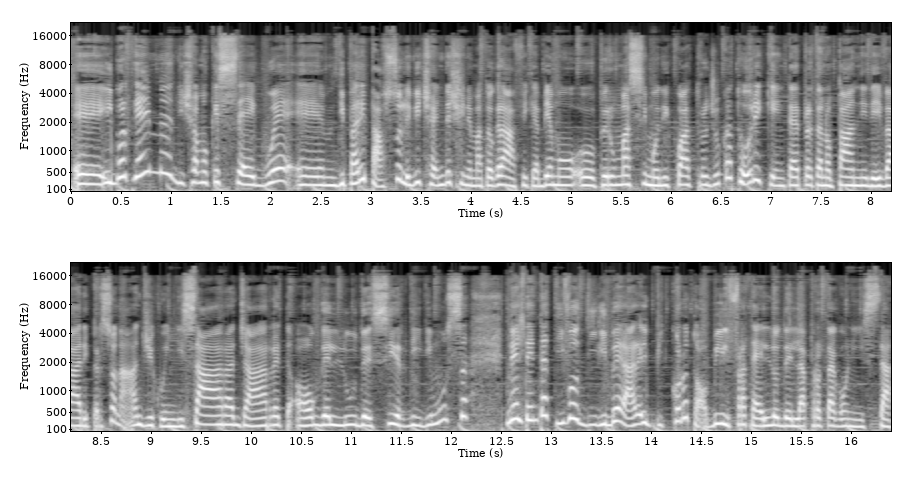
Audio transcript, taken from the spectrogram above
Eh, il board game diciamo che segue eh, di pari passo le vicende cinematografiche. Abbiamo eh, per un massimo di quattro giocatori che interpretano panni dei vari personaggi, quindi Sara, Jarrett, Ogel, Lude e Sir Didymus, nel tentativo di liberare il piccolo Toby, il fratello della protagonista.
